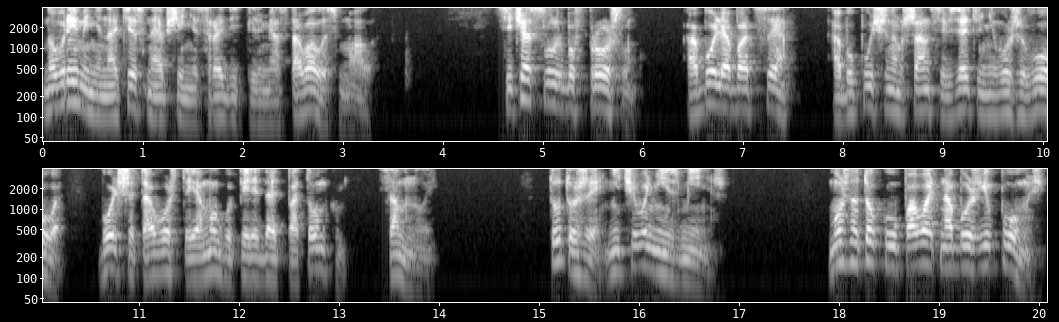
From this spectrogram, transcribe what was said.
Но времени на тесное общение с родителями оставалось мало. Сейчас служба в прошлом, а боль об отце, об упущенном шансе взять у него живого – больше того, что я мог бы передать потомкам, со мной. Тут уже ничего не изменишь. Можно только уповать на Божью помощь,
